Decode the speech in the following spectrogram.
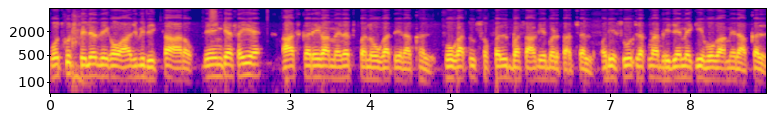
बहुत कुछ फेलियर देखा आज भी देखता आ रहा हूँ। लेकिन क्या सही है? आज करेगा मेहनत फन होगा तेरा कल होगा तू सफल, बस आगे बढ़ता चल। और ये सोच रखना भेजे में कि होगा मेरा कल,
